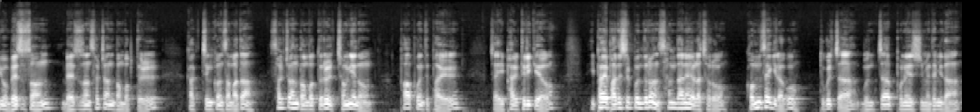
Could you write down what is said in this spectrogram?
요 매수선, 매수선 설정하는 방법들 각 증권사마다 설정하는 방법들을 정리해 놓은 파워포인트 파일. 자, 이 파일 드릴게요. 이 파일 받으실 분들은 상단의 연락처로 검색이라고 두 글자 문자 보내주시면 됩니다.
